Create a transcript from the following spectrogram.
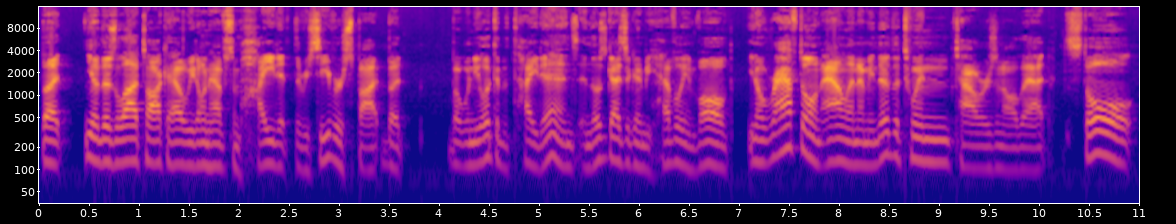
But, you know, there's a lot of talk how we don't have some height at the receiver spot, but but when you look at the tight ends, and those guys are going to be heavily involved, you know, Rafdal and Allen, I mean, they're the twin towers and all that. Stoll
